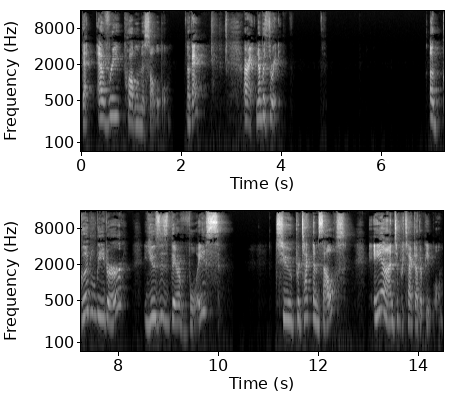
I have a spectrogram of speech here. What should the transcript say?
that every problem is solvable. Okay? All right, number three. A good leader uses their voice to protect themselves and to protect other people.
